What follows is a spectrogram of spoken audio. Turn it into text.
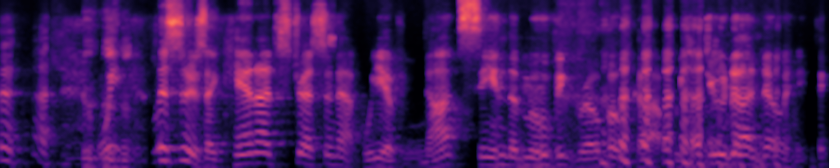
we listeners, I cannot stress enough. We have not seen the movie RoboCop. We do not know anything.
